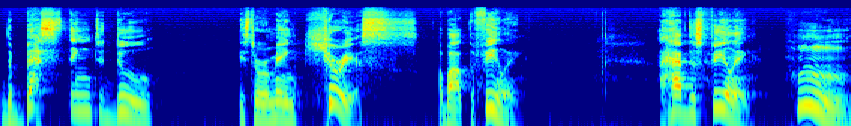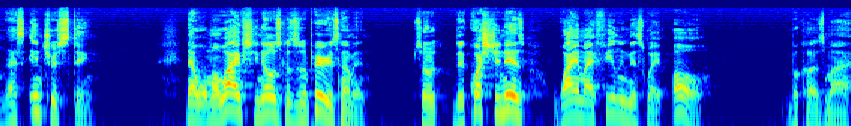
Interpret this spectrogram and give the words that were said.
the best thing to do is to remain curious about the feeling. I have this feeling. Hmm, that's interesting. Now, with my wife, she knows because her period's coming. So the question is, why am I feeling this way? Oh, because my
